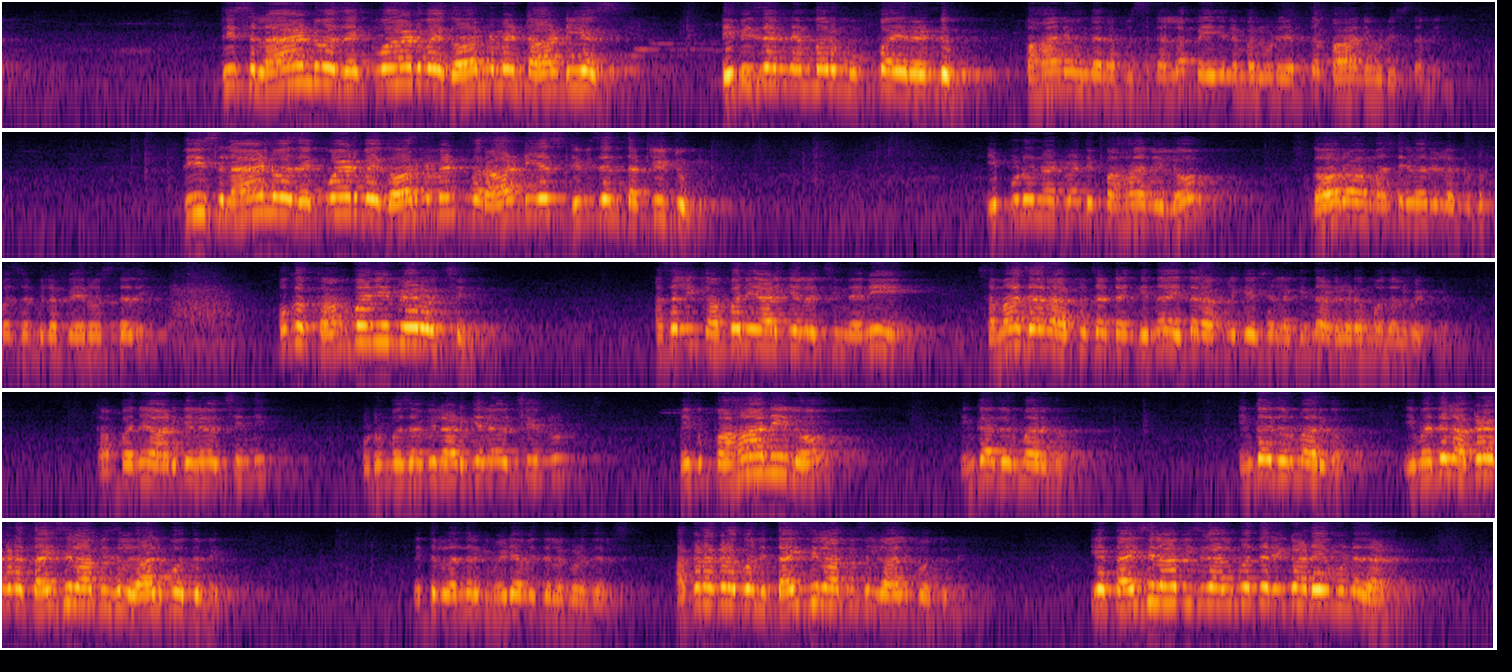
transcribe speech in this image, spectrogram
This land was acquired by government RDS division number ముప్పై రెండు. పహాని ఉందన్న పుస్తకంలో పేజీ నెంబర్ కూడా చెప్తా పహాని కూడా ఇస్తాం మీకు. This land was acquired by government for RDS division thirty two ఇప్పుడున్నటువంటి పహానిలో పహానీలో గౌరవ మంత్రివర్యుల కుటుంబ సభ్యుల పేరు వస్తుంది. ఒక కంపెనీ పేరు వచ్చింది. అసలు ఈ కంపెనీ ఆడికేలు వచ్చిందని సమాచార హక్కు చట్టం కింద ఇతర అప్లికేషన్ల కింద అడగడం మొదలుపెట్టినాం. కంపెనీ ఆడికేలే వచ్చింది. కుటుంబ సభ్యులు ఆడికేలే వచ్చిండ్రు. మీకు పహానీలో ఇంకా దుర్మార్గం ఇంకా దుర్మార్గం. ఈ మధ్యలో అక్కడక్కడ తహసీల్ ఆఫీసులు కాలిపోతున్నాయి మిత్రులందరికీ మీడియా మిత్రులకు కూడా తెలుసు. అక్కడక్కడ కొన్ని తహసీల్ ఆఫీసులు కాలిపోతున్నాయి ఇక తహసీల్ ఆఫీస్ కాలిపోతే రికార్డు ఏముండదు ఆడ.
